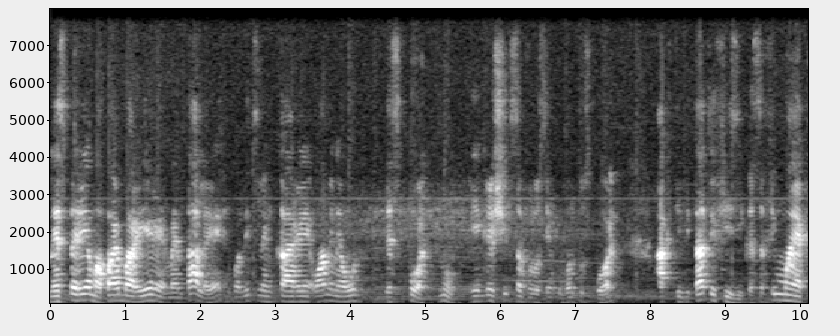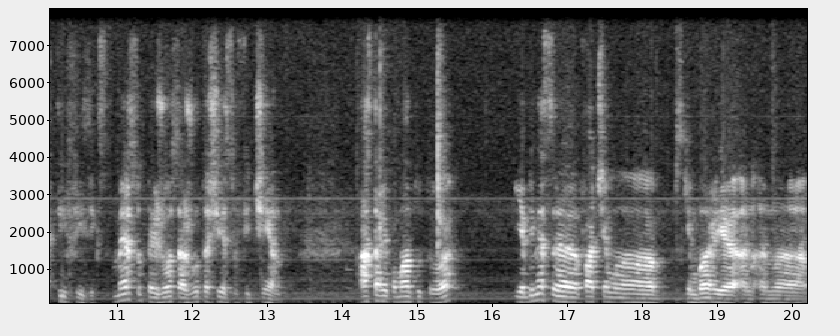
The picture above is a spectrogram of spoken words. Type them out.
ne speriem, apar bariere mentale în condițiile în care oamenii aud de sport. Nu, e greșit să folosim cuvântul sport. Activitate fizică, să fim mai activi fizic. Mersul pe jos ajută și e suficient. Asta recomand tuturor. E bine să facem uh, schimbări în, în, uh,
